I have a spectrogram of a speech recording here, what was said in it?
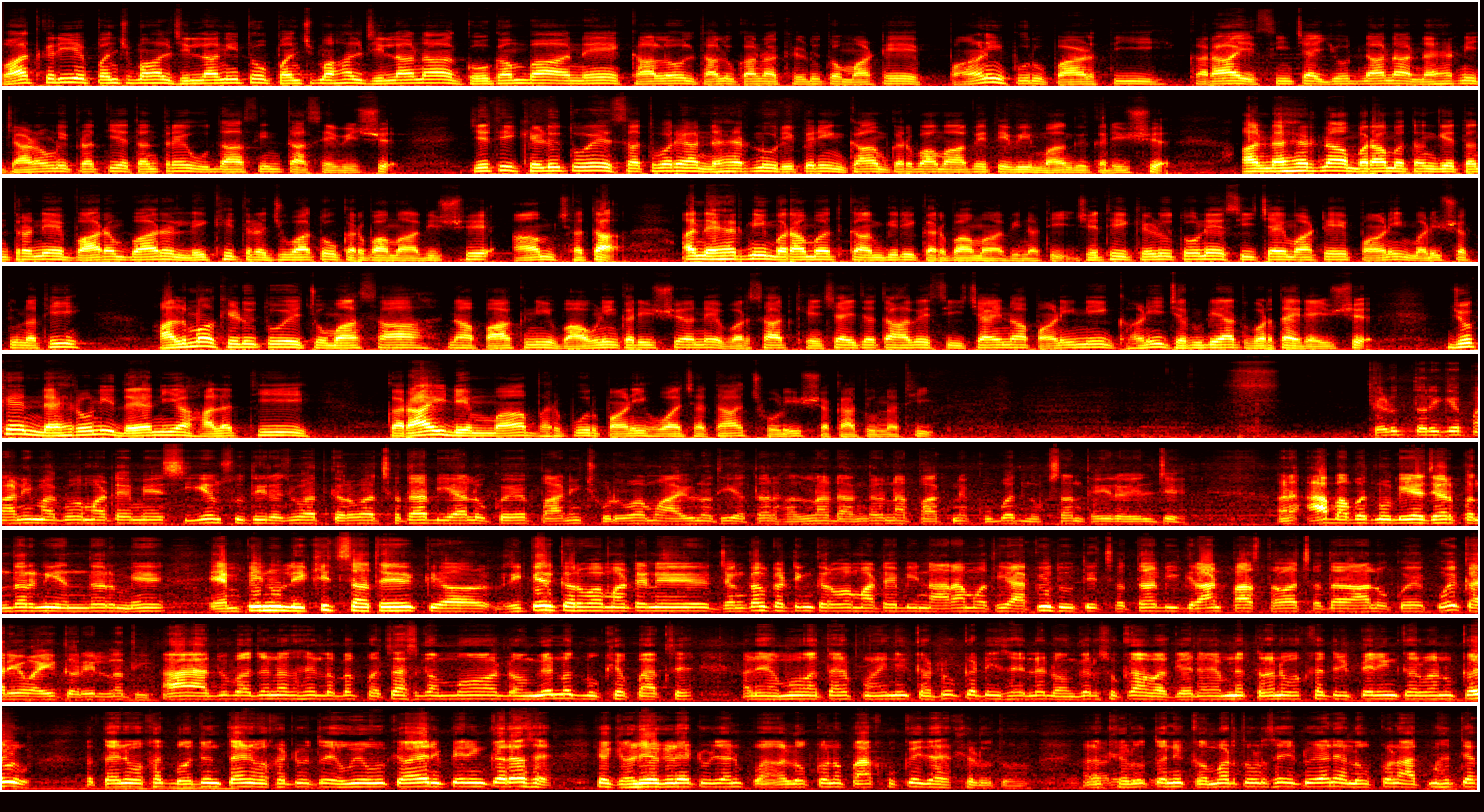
વાત કરીએ પંચમહાલ જિલ્લાની, તો પંચમહાલ જિલ્લાના ગોગંબા અને કાલોલ તાલુકાના ખેડૂતો માટે પાણી પૂરું પાડતી કરાઈ સિંચાઈ યોજનાના નહેરની જાળવણી પ્રત્યે તંત્રે ઉદાસીનતા સેવી છે. જેથી ખેડૂતોએ સત્વરે આ નહેરનું રિપેરિંગ કામ કરવામાં આવે તેવી માંગ કરી છે. આ નહેરના મરામત અંગે તંત્રને વારંવાર લેખિત રજૂઆતો કરવામાં આવી છે. આમ છતાં, આ નહેરની મરામત કામગીરી કરવામાં આવી નથી. જેથી ખેડૂતોને સિંચાઈ માટે પાણી મળી શકતું નથી. હાલમાં ખેડૂતોએ ચોમાસાના પાકની વાવણી કરી છે અને વરસાદ ખેંચાઈ જતા હવે સિંચાઈના પાણીની ઘણી જરૂરિયાત વર્તાઈ રહી છે. જોકે નહેરોની દયનીય હાલતથી કરાઈ ડેમમાં ભરપૂર પાણી હોવા છતાં છોડી શકાતું નથી. ખેડૂત તરીકે પાણી માગવા માટે મેં સીએમ સુધી રજૂઆત કરવા છતાં બી આ લોકોએ પાણી છોડવામાં આવ્યું નથી. અત્યારે હાલના ડાંગરના પાકને ખૂબ જ નુકસાન થઈ રહેલ છે. અને આ બાબતમાં બે હજાર પંદરની અંદર મેં એમપીનું લિખિત સાથે રિપેર કરવા માટે ને જંગલ કટિંગ કરવા માટે બી નારામાંથી આપ્યું હતું. તે છતાં બી ગ્રાન્ટ પાસ થવા છતાં આ લોકોએ કોઈ કાર્યવાહી કરેલ નથી. આ આજુબાજુના લગભગ પચાસ ગામમાં ડોંગરનો જ મુખ્ય પાક છે. અને એમાં અત્યારે પાણીની કટોકટી છે એટલે ડોંગર સુકાવા ગયા. અને એમને ત્રણ વખત રિપેરિંગ કરવાનું કહ્યું. ત્રણ વખત બધું ત્રણ વખત તો એવું એવું કહેવાય રિપેરિંગ કરે છે, કે ઘડીએ ઘડીએ તૂટ્યા લોકોનો પાક ફૂંકાઈ જાય ખેડૂતોનો. અને ખેડૂતોની કમર તોડશે એ તૂટ્યા ને લોકોને આત્મહત્યા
